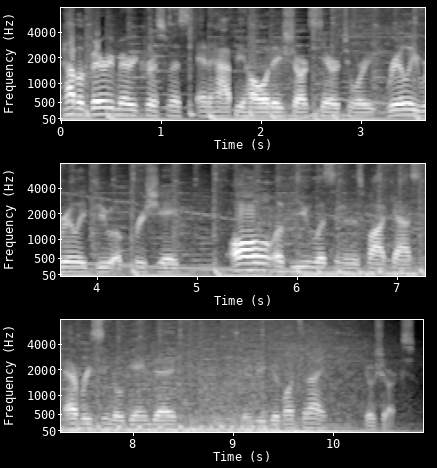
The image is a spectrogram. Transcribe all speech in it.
Have a very Merry Christmas and Happy Holiday Sharks territory. Really, really do appreciate all of you listening to this podcast every single game day. It's going to be a good one tonight. Go Sharks.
